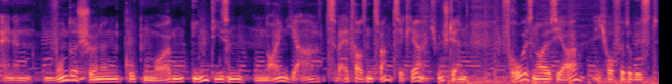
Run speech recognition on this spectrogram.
Einen wunderschönen guten Morgen in diesem neuen Jahr 2020. Ja, ich wünsche dir ein frohes neues Jahr. Ich hoffe, du bist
